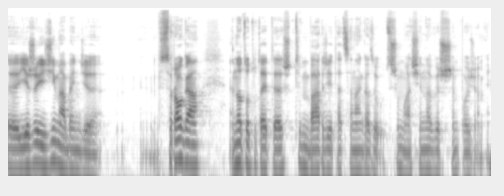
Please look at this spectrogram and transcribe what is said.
e, jeżeli zima będzie sroga, no to tutaj też tym bardziej ta cena gazu utrzymała się na wyższym poziomie.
